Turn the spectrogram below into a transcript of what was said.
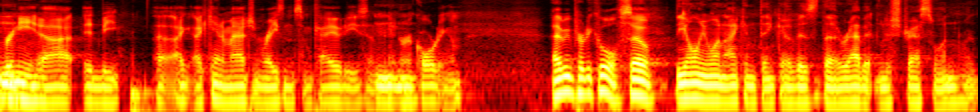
Pretty neat. Uh, it'd be. Uh, I, I can't imagine raising some coyotes and, and recording them. That'd be pretty cool. So the only one I can think of is the rabbit in distress one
